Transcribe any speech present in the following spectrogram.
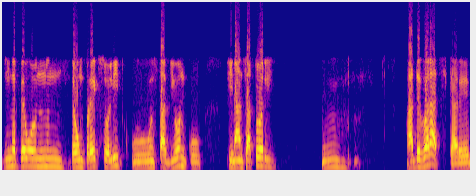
vine pe un, pe un proiect solid, cu un stadion, cu finanțatori mm, adevărați, care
